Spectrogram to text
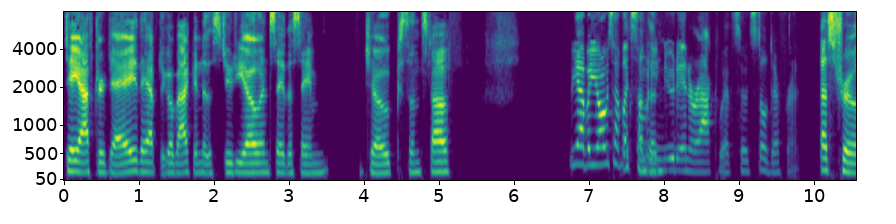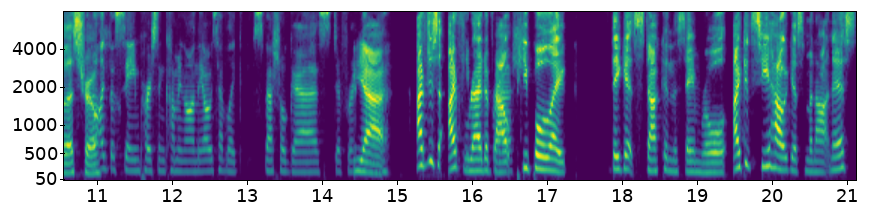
day after day. They have to go back into the studio and say the same jokes and stuff. Yeah, but you always have like That's somebody something. new to interact with, so it's still different. That's true. That's true. Not like the same person coming on. They always have like special guests, different. yeah. I've just I've read about people like they get stuck in the same role. I could see how it gets monotonous,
